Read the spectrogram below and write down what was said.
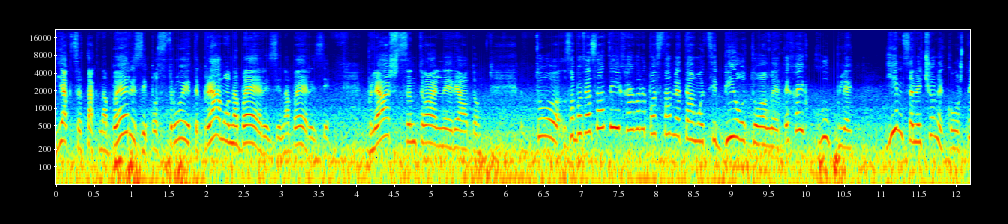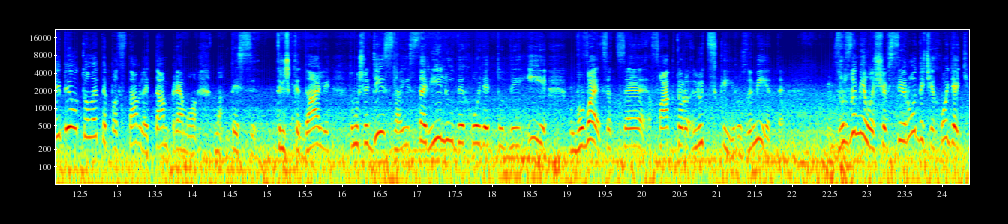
як це так, на березі построїти, прямо на березі, на березі, пляж центральний рядом, то зобов'язати їх, хай вони поставлять там оці біотуалети, хай куплять. Їм це нічого не коштує. Біотуалети поставлять там прямо на десь трішки далі. Тому що дійсно і старі люди ходять туди, і буває це, це фактор людський, розумієте? Зрозуміло, що всі родичі ходять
